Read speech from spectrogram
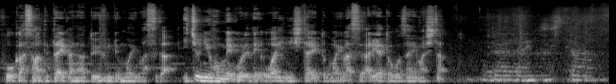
フォーカス当てたいかなというふうに思いますが、一応2本目これで終わりにしたいと思います。ありがとうございました。ありがとうございました。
